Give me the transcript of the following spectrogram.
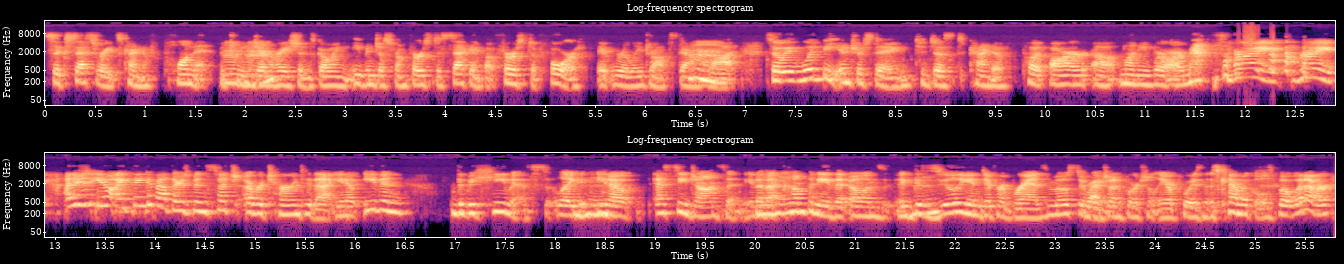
success rates kind of plummet between Mhm. generations, going even just from first to second, but first to fourth, it really drops down Hmm. a lot. So it would be interesting to just kind of put our uh, money where our mouths are. right, right. And I just, you know, I think about there's been such a return to that. You know, even the behemoths, like Mhm. you know, SC Johnson. You know, that Mhm. company that owns a Mhm. gazillion different brands, most of which unfortunately are poisonous chemicals. But whatever.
